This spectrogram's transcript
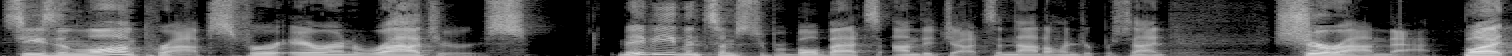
season long props for Aaron Rodgers. Maybe even some Super Bowl bets on the Jets. I'm not 100% sure on that. But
